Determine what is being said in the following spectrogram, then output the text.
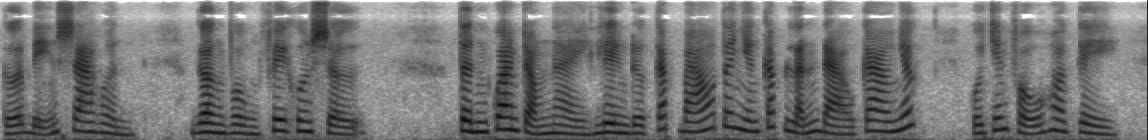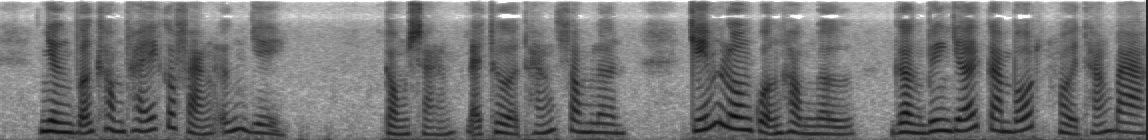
cửa biển Sa Huỳnh, gần vùng phi quân sự. Tình quan trọng này liền được cấp báo tới những cấp lãnh đạo cao nhất của chính phủ Hoa Kỳ, nhưng vẫn không thấy có phản ứng gì. Cộng sản lại thừa thắng xông lên, chiếm luôn quận Hồng Ngự, gần biên giới Campuchia hồi tháng 3.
